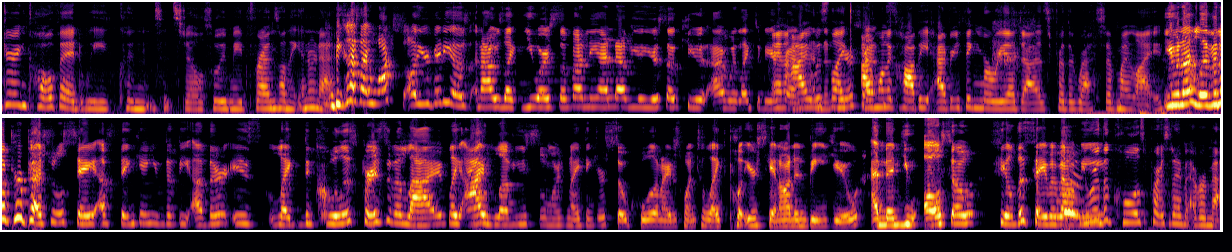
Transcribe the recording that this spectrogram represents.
during COVID we couldn't sit still, so we made friends on the internet. Because I watched all your videos and I was like, "You are so funny. I love you. You're so cute. I would like to be your and friend." I was like, I want to copy everything Maria does for the rest of my life. You and I live in a perpetual state of thinking that the other is like the coolest person alive. Like I love you so much and I think you're so cool and I just want to like put your skin on and be you. And then you also feel the same about me. You're the coolest person I've ever met.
